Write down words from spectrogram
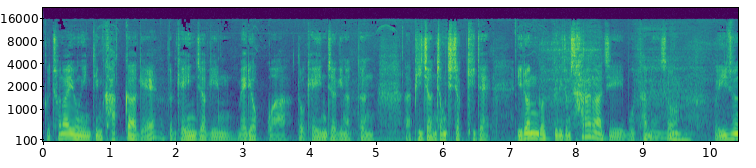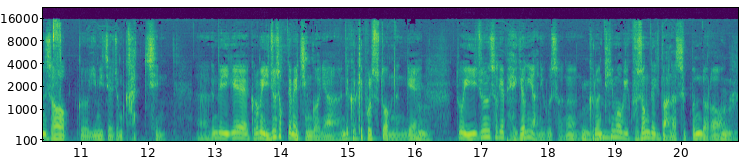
그 천하용인 팀 각각의 어떤 개인적인 매력과 또 개인적인 어떤 비전 정치적 기대 이런 것들이 좀 살아나지 못하면서 음. 이준석 그 이미지에 좀 갇힌. 아, 근데 이게 그러면 이준석 때문에 진 거냐? 근데 그렇게 볼 수도 없는 게. 음. 또 이준석의 배경이 아니고서는 음. 그런 팀워크가 구성되지도 않았을 뿐더러 음.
